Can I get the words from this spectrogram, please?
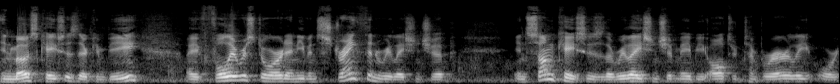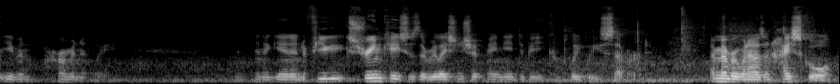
In most cases, there can be a fully restored and even strengthened relationship. In some cases, the relationship may be altered temporarily or even permanently. And again, in a few extreme cases, the relationship may need to be completely severed. I remember when I was in high school,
